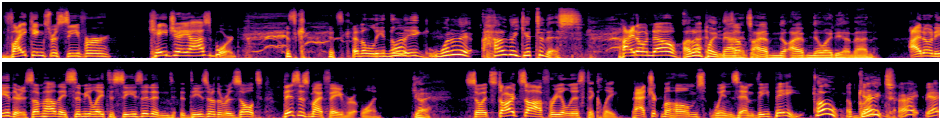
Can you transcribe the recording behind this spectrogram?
Vikings receiver KJ Osborn is, is going to lead the league. What are they? How do they get to this? I don't know. I don't play Madden. Some, I have no. I have no idea, man. I don't either. Somehow they simulate the season, and these are the results. This is my favorite one. Okay. So it starts off realistically. Patrick Mahomes wins MVP. Oh, okay. great. All right. Yeah.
